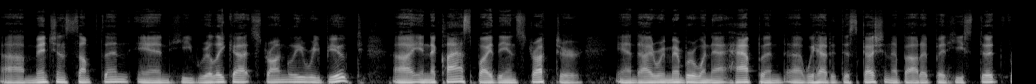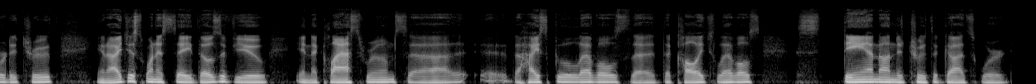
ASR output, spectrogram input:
uh, mentioned something, and he really got strongly rebuked in the class by the instructor And I remember when that happened, uh, we had a discussion about it, but he stood for the truth. And I just want to say, those of you in the classrooms, uh, the high school levels, the, the college levels, stand on the truth of God's word.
